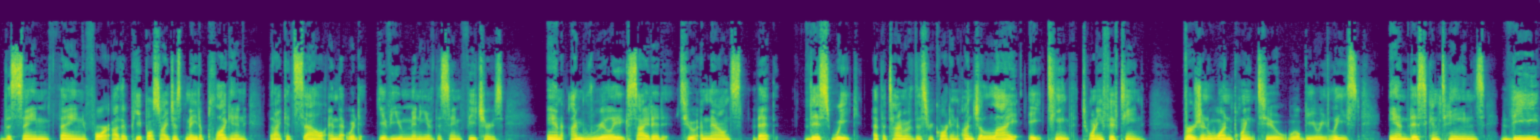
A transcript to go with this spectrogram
the same thing for other people. So I just made a plugin that I could sell and that would give you many of the same features. And I'm really excited to announce that this week, at the time of this recording, on July 18th, 2015, version 1.2 will be released. And this contains the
